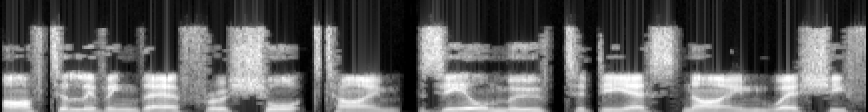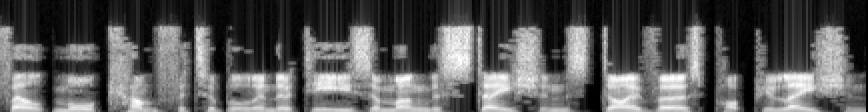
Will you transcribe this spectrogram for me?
After living there for a short time, Ziyal moved to DS9 where she felt more comfortable and at ease among the station's diverse population,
